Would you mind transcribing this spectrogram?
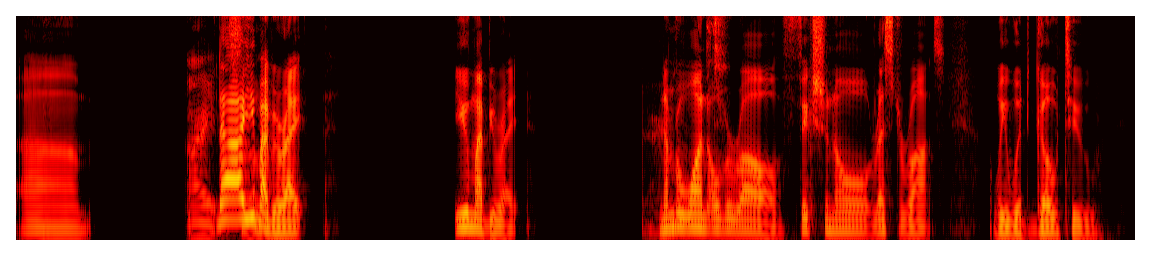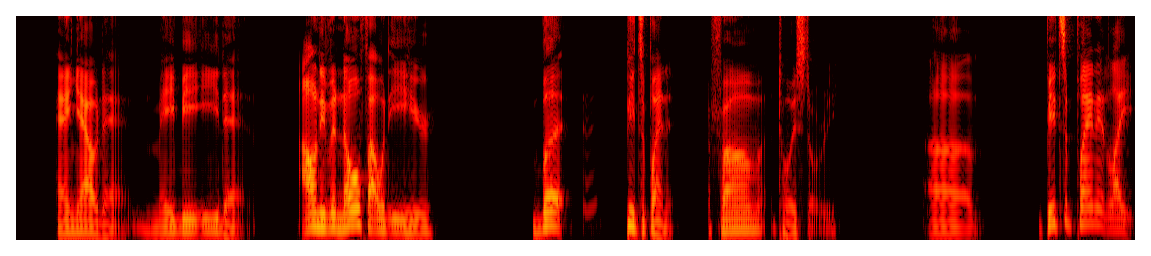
Um, All right. nah, you might be right. You might be right. all right. Number one overall, fictional restaurants we would go to, hang out at, maybe eat at. I don't even know if I would eat here, but Pizza Planet from Toy Story. Um, Pizza Planet, like,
